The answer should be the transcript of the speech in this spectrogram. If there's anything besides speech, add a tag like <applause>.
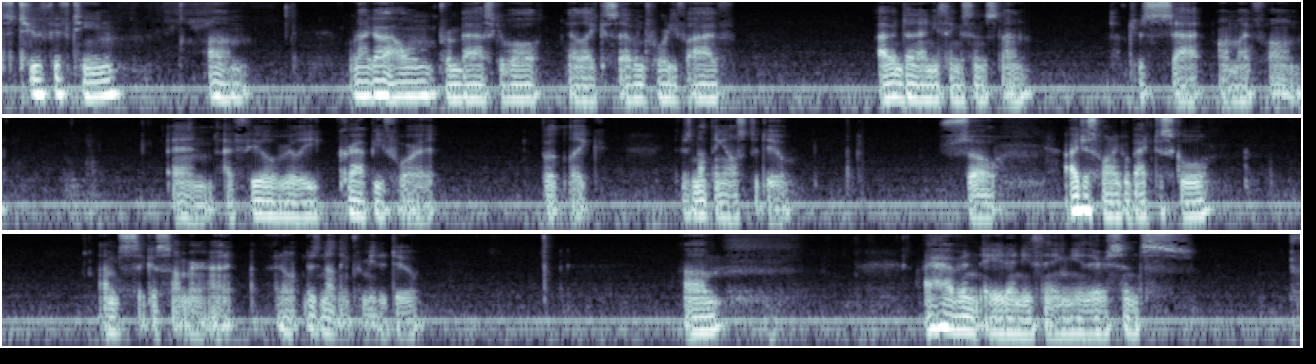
It's 2.15. Um, when I got home from basketball at like 7.45, I haven't done anything since then. I've just sat on my phone. And I feel really crappy for it. But like, there's nothing else to do. So, I just want to go back to school. I'm sick of summer. I, I don't, there's nothing for me to do. Um, I haven't ate anything either since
